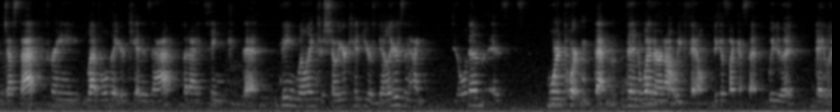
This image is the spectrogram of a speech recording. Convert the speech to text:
adjust that for any level that your kid is at. But I think that being willing to show your kid your failures and how you deal with them is more important that, than whether or not we fail. Because, like I said, we do it daily.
